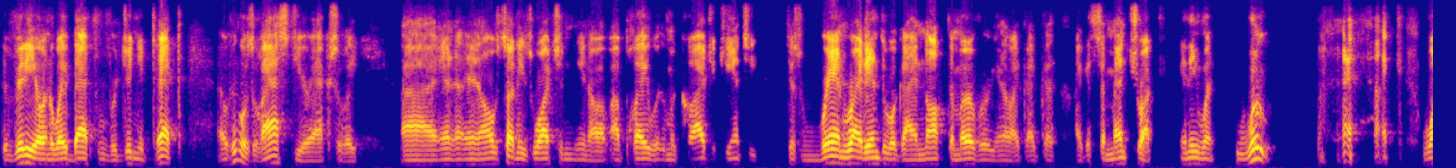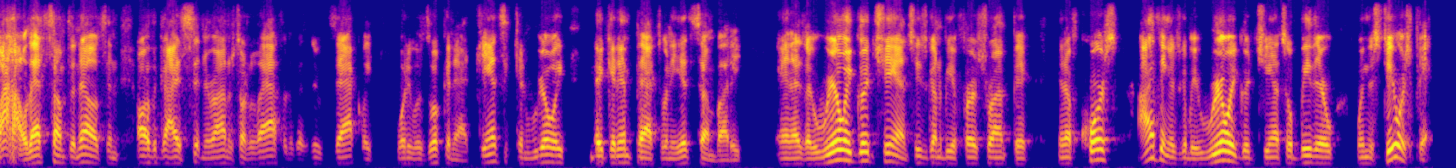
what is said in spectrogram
the video on the way back from Virginia Tech. I think it was last year actually, uh, and and all of a sudden he's watching you know a play with, Calijah Kancey just ran right into a guy and knocked him over, you know, like like a like a cement truck, and he went whoop. like, wow, that's something else. And all the guys sitting around and started laughing because they knew exactly what he was looking at. Kancey can really make an impact when he hits somebody, and has a really good chance he's going to be a first round pick. And of course, I think it's going to be a really good chance he'll be there when the Steelers pick.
